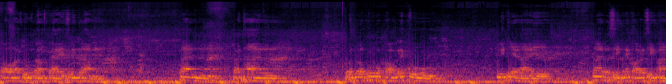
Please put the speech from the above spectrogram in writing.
ผอตูนกองไกรซึ่งลำ ท่านประธานคนตัวผู้ปกครองและครูวิทยาลัยนาฏศิลป์นครศรีมา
